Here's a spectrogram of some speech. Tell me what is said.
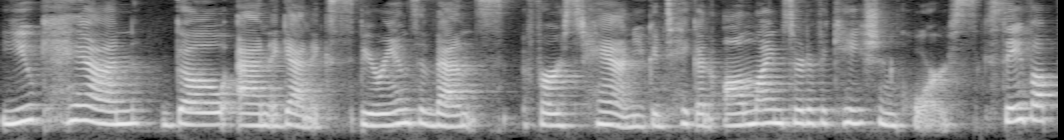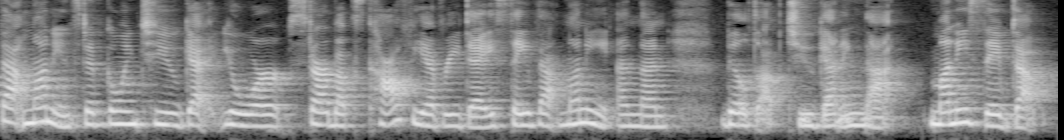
you can go and again experience events firsthand. You can take an online certification course. Save up that money instead of going to get your Starbucks coffee every day, save that money and then build up to getting that money saved up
